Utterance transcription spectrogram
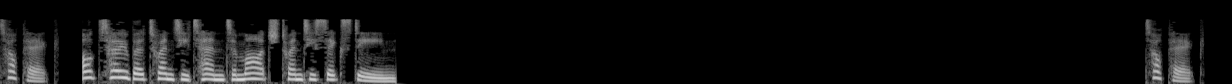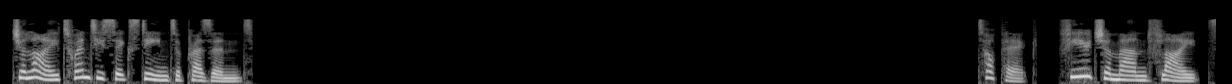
Topic: October 2010 to March 2016. Topic: July 2016 to present. Topic: Future manned flights.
